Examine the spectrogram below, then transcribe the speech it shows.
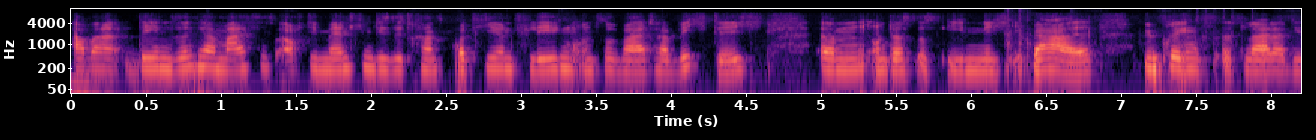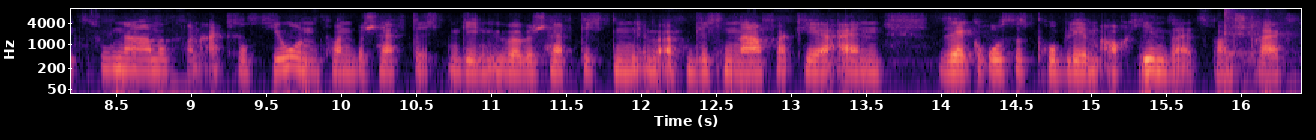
aber denen sind ja meistens auch die Menschen, die sie transportieren, pflegen und so weiter wichtig. Ähm, und das ist ihnen nicht egal. Übrigens ist leider die Zunahme von Aggressionen von Beschäftigten gegenüber Beschäftigten im öffentlichen Nahverkehr ein sehr großes Problem, auch jenseits von Streiks.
